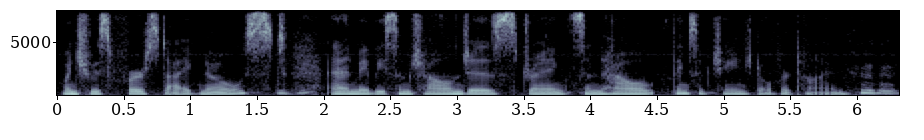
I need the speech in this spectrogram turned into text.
when she was first diagnosed mm-hmm. and maybe some challenges, strengths, and how things have changed over time.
